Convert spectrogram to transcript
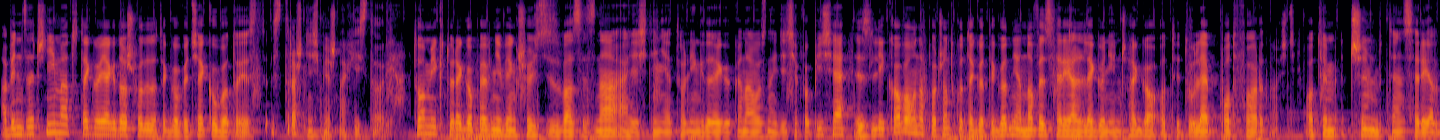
A więc zacznijmy od tego, jak doszło do tego wycieku, bo to jest strasznie śmieszna historia. Tommy, którego pewnie większość z Was zna, a jeśli nie, to link do jego kanału znajdziecie w opisie, zlikował na początku tego tygodnia nowy serial Lego Ninjago o tytule Potworność. O tym, czym ten serial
